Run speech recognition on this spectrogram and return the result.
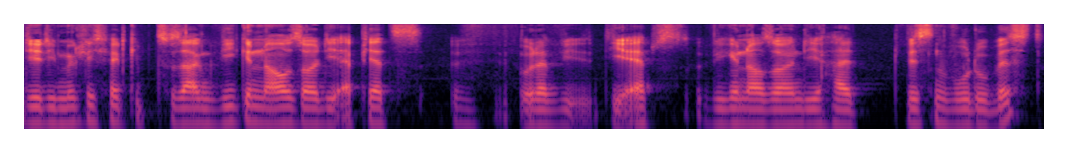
dir die Möglichkeit gibt zu sagen, wie genau soll die App jetzt oder wie die Apps, wie genau sollen die halt wissen, wo du bist.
